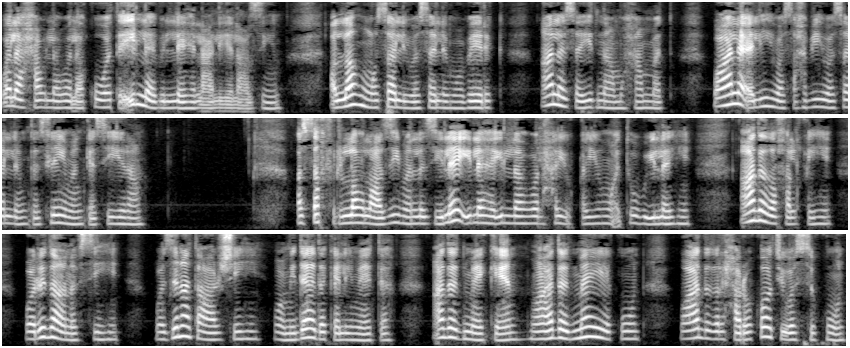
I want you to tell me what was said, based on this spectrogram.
ولا حول ولا قوة إلا بالله العلي العظيم. اللهم صل وسلم وبارك على سيدنا محمد وعلى آله وصحبه وسلم تسليما كثيرا. أستغفر الله العظيم الذي لا إله إلا هو الحي القيوم وأتوب إليه. عدد خلقه ورضا نفسه وزنة عرشه ومداد كلماته. عدد ما كان وعدد ما يكون وعدد الحركات والسكون.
